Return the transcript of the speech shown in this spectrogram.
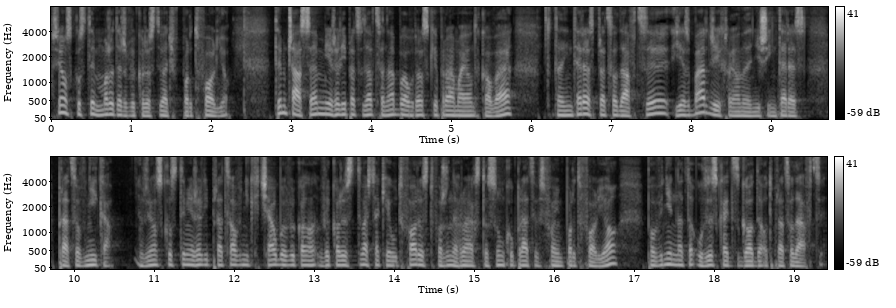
w związku z tym może też wykorzystywać w portfolio. Tymczasem, jeżeli pracodawca nabył autorskie prawa majątkowe, to ten interes pracodawcy jest bardziej chroniony niż interes pracownika. W związku z tym, jeżeli pracownik chciałby wyko wykorzystywać takie utwory stworzone w ramach stosunku pracy w swoim portfolio, powinien na to uzyskać zgodę od pracodawcy.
